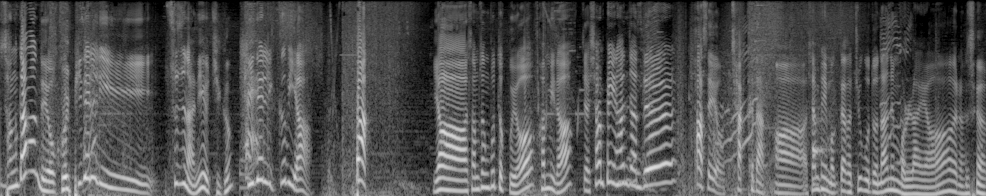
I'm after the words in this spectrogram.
상당한데요? 거의 피델리 수준 아니에요 지금? 피델리 급이야. 빡! 야 삼성 붙었고요. 갑니다. 자 샴페인 한 잔들 하세요. 차크닥. 아 샴페인 먹다가 죽어도 나는 몰라요. 이러면서.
